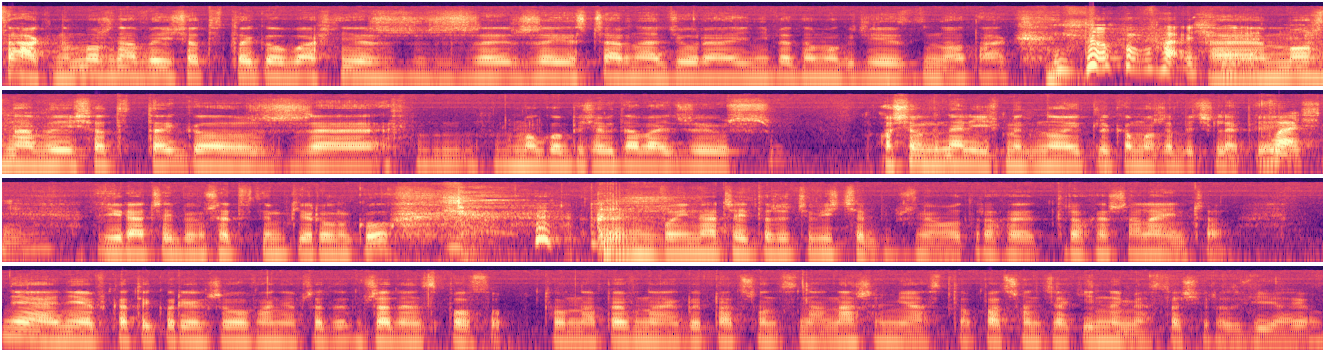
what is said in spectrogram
Tak, no można wyjść od tego właśnie, że, że jest czarna dziura i nie wiadomo gdzie jest dno, tak? No właśnie. E, można wyjść od tego, że mogłoby się wydawać, że już osiągnęliśmy dno i tylko może być lepiej. Właśnie. I raczej bym szedł w tym kierunku, bo inaczej to rzeczywiście by brzmiało trochę, trochę szaleńczo. Nie, nie, w kategoriach żałowania w żaden, w żaden sposób. To na pewno jakby patrząc na nasze miasto, patrząc jak inne miasta się rozwijają,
